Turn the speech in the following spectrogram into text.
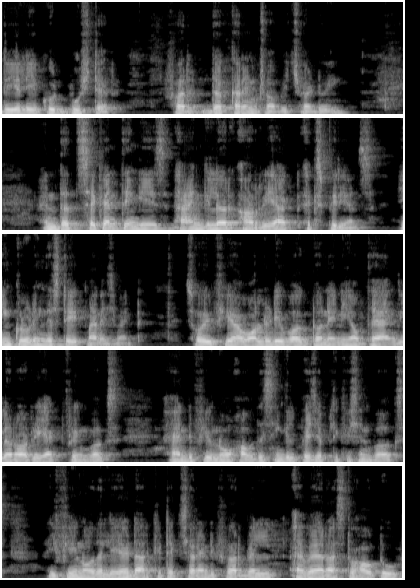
really good booster for the current job which you are doing. And the second thing is Angular or React experience, including the state management. So if you have already worked on any of the Angular or React frameworks, and if you know how the single page application works, if you know the layered architecture, and if you are well aware as to how to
